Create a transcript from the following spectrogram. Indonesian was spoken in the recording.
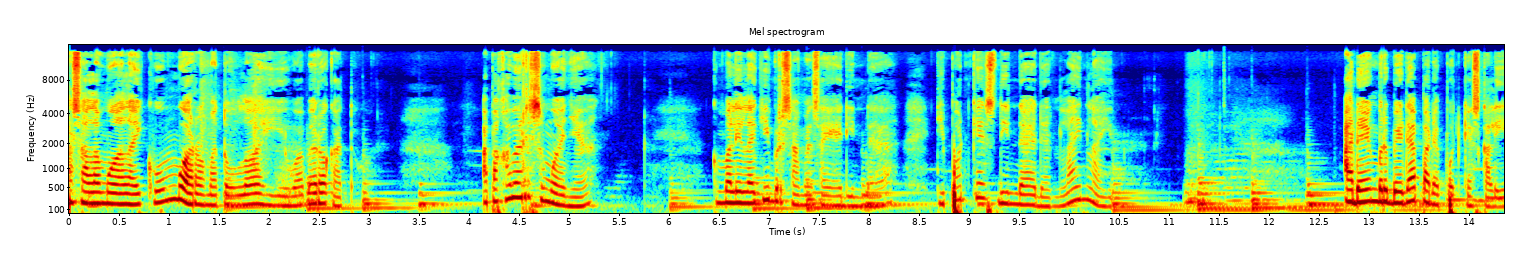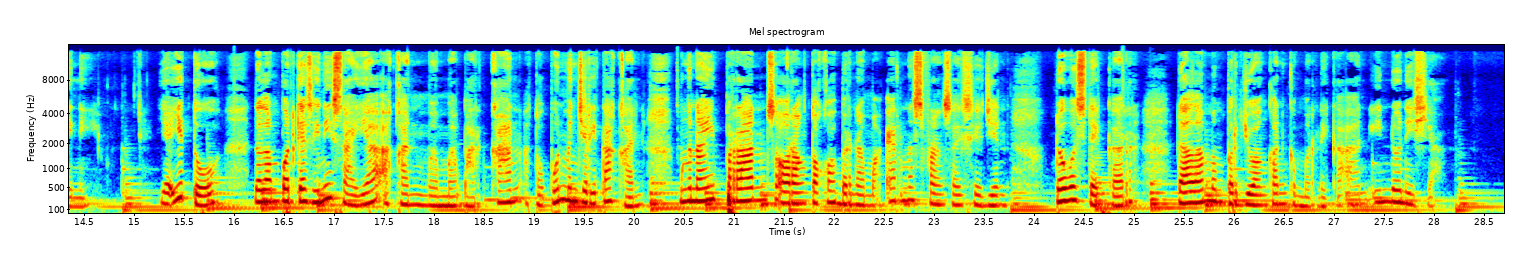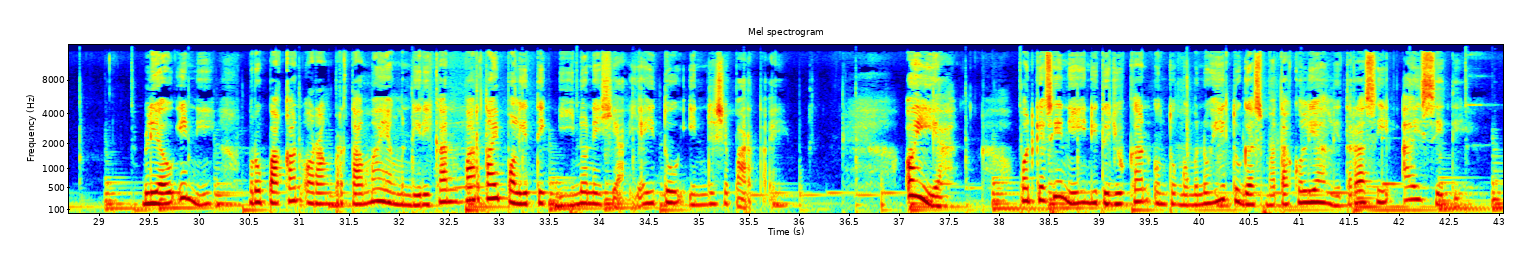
Assalamualaikum warahmatullahi wabarakatuh. Apa kabar semuanya? Kembali lagi bersama saya Dinda di podcast Dinda dan lain-lain. Ada yang berbeda pada podcast kali ini, yaitu dalam podcast ini saya akan memaparkan ataupun menceritakan mengenai peran seorang tokoh bernama Ernest Francis Eugene Dekker dalam memperjuangkan kemerdekaan Indonesia. Beliau ini merupakan orang pertama yang mendirikan partai politik di Indonesia, yaitu Indonesia Partai. Oh iya, podcast ini ditujukan untuk memenuhi tugas mata kuliah literasi ICT.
